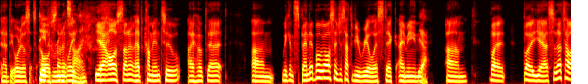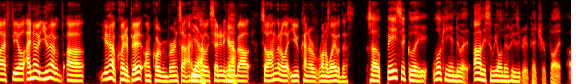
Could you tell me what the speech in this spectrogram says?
that the Orioles all David of a sudden, Rubenstein. yeah, all of a sudden have come into. I hope that, um, we can spend it, but we also just have to be realistic. I mean, Yeah. um, but but yeah, so that's how I feel. I know you have uh you have quite a bit on Corbin Burnes that I'm Yeah. really excited to hear Yeah. about. So I'm gonna let you kind of run away with this. So basically, looking into it, obviously we all know he's a great pitcher, but uh,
